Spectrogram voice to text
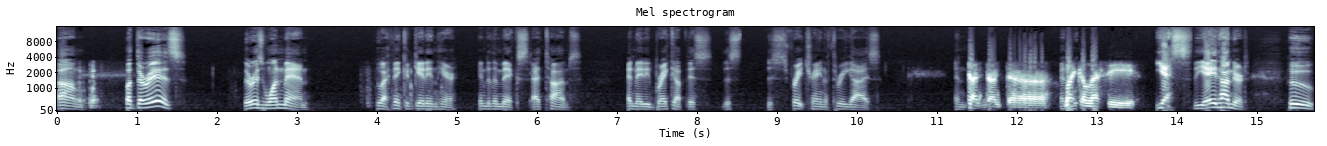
Um, but there is, there is one man who I think could get in here into the mix at times, and maybe break up this this this freight train of three guys. And Dun dun dun. And- Mike Alessi. Yes, the 800, who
